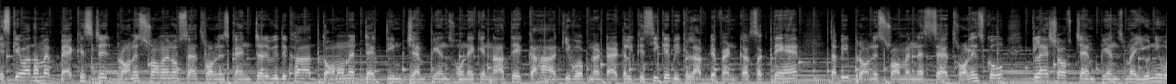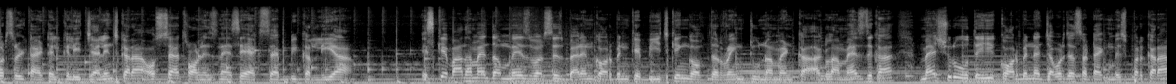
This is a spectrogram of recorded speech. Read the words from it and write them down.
इसके बाद हमें बैक स्टेज ब्रॉन स्ट्रॉमैन और सैथ रॉलिंस का इंटरव्यू दिखा। दोनों ने टैग टीम चैंपियंस होने के नाते कहा कि वो अपना टाइटल किसी के भी खिलाफ डिफेंड कर सकते हैं। तभी ब्रॉन स्ट्रॉमैन ने सैथ रॉलिंस को क्लैश ऑफ़ चैंपियंस में यूनिवर्सल टाइटल के लिए चैलेंज करा और सैथ रॉलिंस ने इसे एक्सेप्ट भी कर लिया। इसके बाद हमें द मेज वर्सेस बैरन कॉर्बिन के बीच King of the Ring tournament का अगला मैच दिखा। मैच शुरू होते ही कॉर्बिन ने ज़बरदस्त अटैक मिस पर करा।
